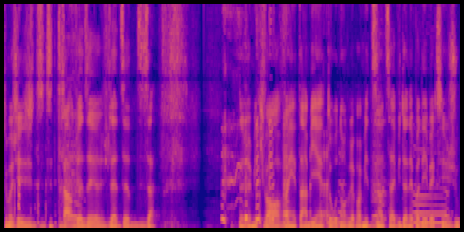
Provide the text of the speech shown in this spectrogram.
excuse-moi, j'ai j'ai dit 30, je vais dire je voulais dire 10 ans. J'ai mis qu'il va avoir 20 ans bientôt, donc le premier 10 ans de sa vie donnait pas des becs ses joues.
